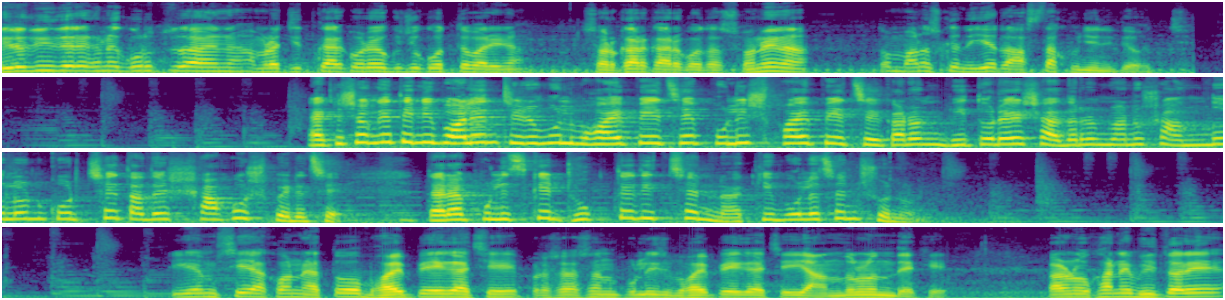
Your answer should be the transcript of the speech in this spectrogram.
বিরোধীদের এখানে গুরুত্ব দেওয়া হয় না। আমরা চিৎকার করেও কিছু করতে পারি না। সরকার কার কথা শোনে না। তো মানুষকে নিজের রাস্তা খুঁজে নিতে হচ্ছে। একই সঙ্গে তিনি বলেন, তৃণমূল ভয় পেয়েছে, পুলিশ ভয় পেয়েছে, কারণ ভিতরে সাধারণ মানুষ আন্দোলন করছে, তাদের সাহস বেড়েছে। তারা পুলিশকে ঢুকতে দিচ্ছেন না। কি বলেছেন শুনুন। টিএমসি এখন এত ভয় পেয়ে গেছে, প্রশাসন, পুলিশ ভয় পেয়ে গেছে এই আন্দোলন দেখে। কারণ ওখানে ভিতরে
